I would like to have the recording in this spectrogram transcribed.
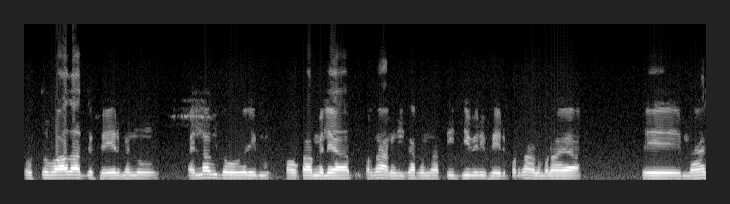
ਉਸ ਤੋਂ ਬਾਅਦ ਅੱਜ ਫੇਰ ਮੈਨੂੰ ਪਹਿਲਾਂ ਵੀ ਦੋ ਵਾਰੀ ਮੌਕਾ ਮਿਲਿਆ ਪ੍ਰਧਾਨਗੀ ਕਰਨ ਦਾ, ਤੀਜੀ ਵਾਰੀ ਫੇਰ ਪ੍ਰਧਾਨ ਬਣਾਇਆ ਤੇ ਮੈਂ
